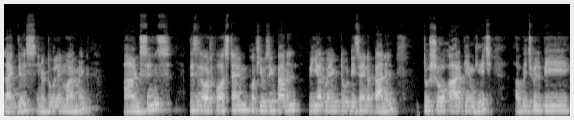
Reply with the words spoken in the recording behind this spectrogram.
like this in a tool environment. And since this is our first time of using panel. We are going to design a panel to show rpm gauge uh, which will be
